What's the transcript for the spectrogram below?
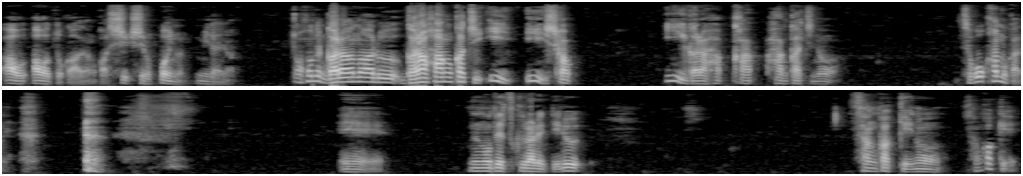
青、青とか、なんかし、白っぽいの、みたいな。本当に柄のある、柄ハンカチ、いい、いい、しか、いい柄はハンカチの、そこを噛むかね？えー、布で作られている、三角形の、三角形？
